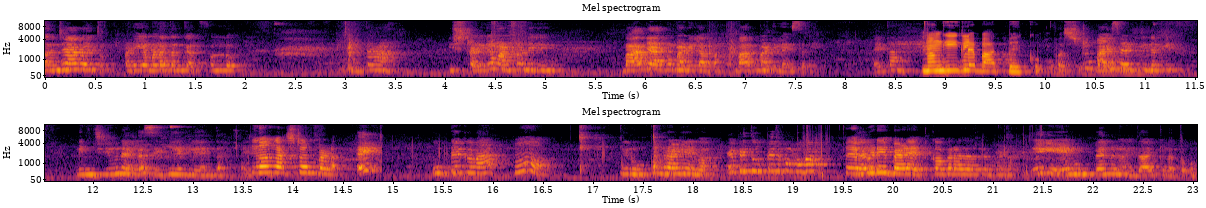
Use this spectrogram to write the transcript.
ಸಂಜೆ ಆಗೋಯ್ತು. ಅಡುಗೆ ಮಾಡೋ ತನಕ ಫುಲ್ಲು ಆಯಿತಾ? ಇಷ್ಟು ಅಡುಗೆ ಮಾಡ್ಕೊಂಡಿದ್ದೀನಿ. ಬಾತ್ ಯಾಕೂ ಮಾಡಿಲ್ಲಪ್ಪ. ಬಾತ್ ಮಾಡಿಲ್ಲ ಈ ಸರಿ. ಆಯ್ತಾ? ನಂಗೆ ಈಗಲೇ ಬಾತ್ ಬೇಕು. ಫಸ್ಟು ಪಾಯಸ ಇಡ್ತೀನಪ್ಪಿ. ನಿಮ್ಮ ಜೀವನ ಎಲ್ಲ ಸಿಹಿ ಇರಲಿ ಅಂತ. ಇವಾಗ ನಂಗೆ ಅಷ್ಟೊಂದು ಬೇಡ. ಏಯ್ ಉಪ್ಪು ಬೇಕವಾ ಹ್ಞೂ. ನೀನು ಉಪ್ಪು ರಾಣಿ ಅಲ್ವಾ? ಎಪ್ಪಿ ಉಪ್ಪು ಎತ್ಕೊಂಬೋಗ ಬಿಡಿ ಬೇಡ ಎತ್ಕೊಬರೋದಾದ್ರೆ ಬೇಡ. ಏ ಏನು ಉಪ್ಪೇನು ಇದಾಕಿಲ್ಲ ತಗೋ.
